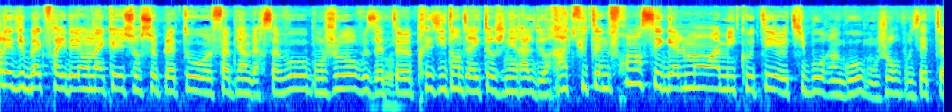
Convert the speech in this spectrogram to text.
Parler du Black Friday, on accueille sur ce plateau euh, Fabien Versavo. Bonjour, vous êtes euh, président directeur général de Rakuten France. Également à mes côtés euh, Thibaut Ringot. Bonjour, vous êtes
